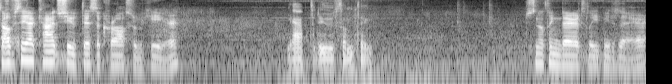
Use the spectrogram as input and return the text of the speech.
So obviously I can't shoot this across from here. You have to do something. There's nothing there to lead me to there.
